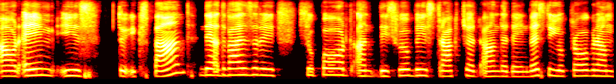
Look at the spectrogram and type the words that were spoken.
our aim is to expand the advisory support, and this will be structured under the InvestEU program,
